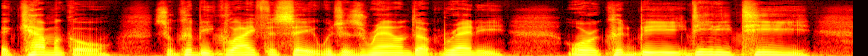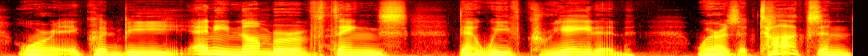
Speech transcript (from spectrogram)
a chemical. So it could be glyphosate, which is Roundup Ready, or it could be DDT, or it could be any number of things that we've created. Whereas a toxin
